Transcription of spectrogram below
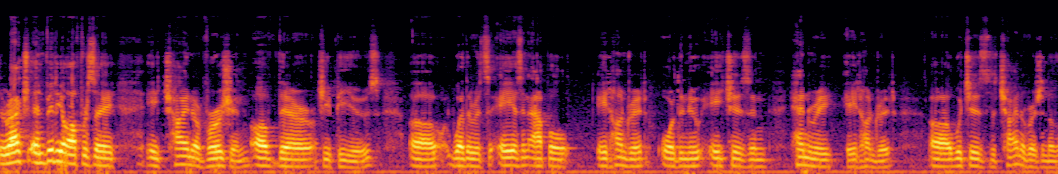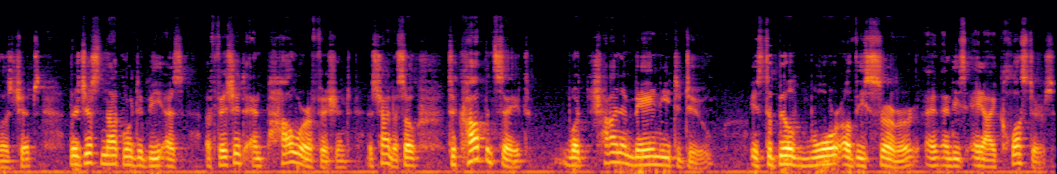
They're actually NVIDIA offers a a China version of their GPUs, uh, whether it's A as in Apple 800 or the new H as in Henry 800, uh, which is the China version of those chips. They're just not going to be as efficient and power efficient as China. So to compensate, what China may need to do is to build more of these server and, and these AI clusters.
